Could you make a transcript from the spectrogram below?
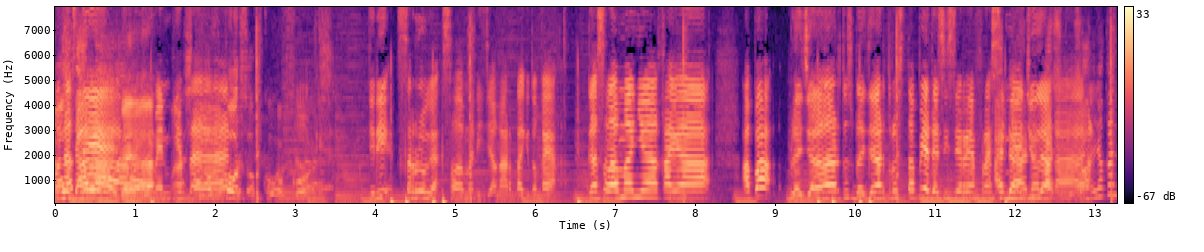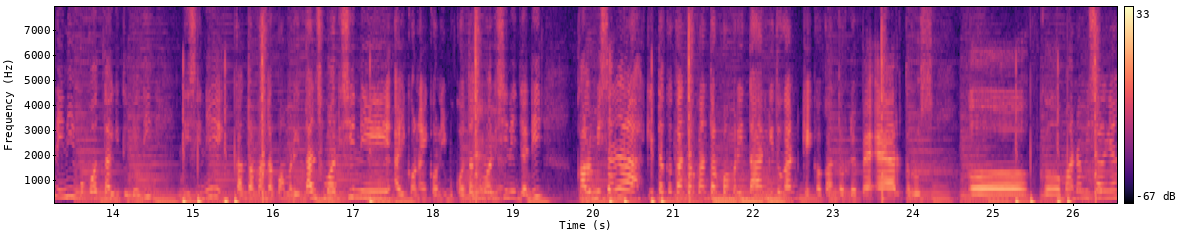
Monas. Monas Udah deh. Udah ya. Pasti. kita Of course, of course. Of course. Jadi seru gak selama di Jakarta gitu kayak gak selamanya kayak apa belajar terus belajar terus tapi ada sisi refreshingnya juga pasti. kan. Soalnya kan ini ibu kota gitu. Jadi di sini kantor-kantor pemerintahan semua di sini, ikon-ikon ibu kota Iya, semua di iya. sini. Jadi kalau misalnya lah kita ke kantor-kantor pemerintahan gitu kan, kayak ke kantor DPR, terus eh, ke mana misalnya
